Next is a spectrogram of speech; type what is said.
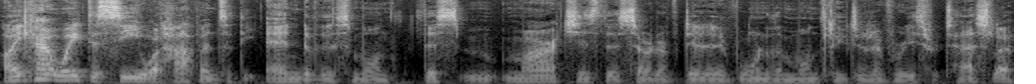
I can't wait to see what happens at the end of this month. This March is the sort of deliver, one of the monthly deliveries for Tesla.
